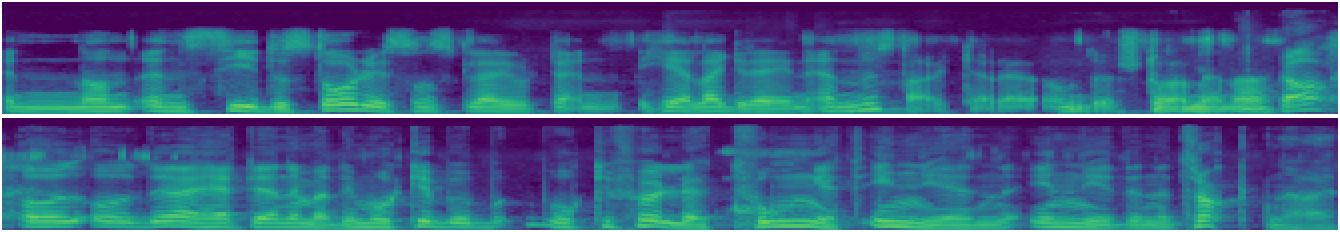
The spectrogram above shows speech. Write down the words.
en, någon, en sidostory som skulle ha gjort den, hela grejen ännu starkare om du förstår vad jag menar. Ja, och, och det är jag helt enig med. Du måste inte följa tvunget in i, en, in i den här trakten här.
